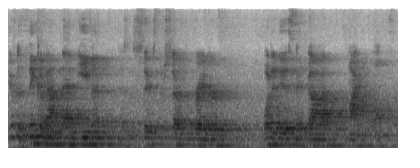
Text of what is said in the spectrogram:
Do you ever think about that even as a sixth or seventh grader, what it is that God might want for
